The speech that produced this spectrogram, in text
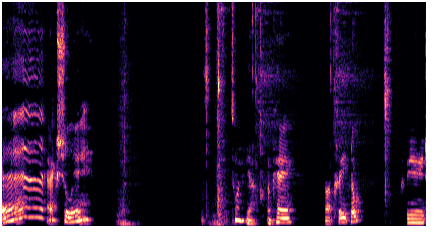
Uh, actually. This one? Yeah. Okay. Uh, create. Nope. Create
